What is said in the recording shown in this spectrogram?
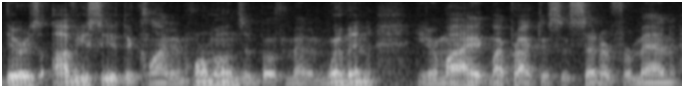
There is obviously a decline in hormones in both men and women. You know, my, my practice is centered for men,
